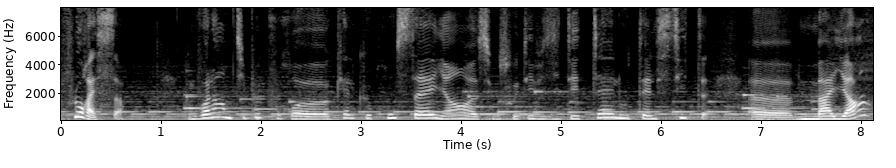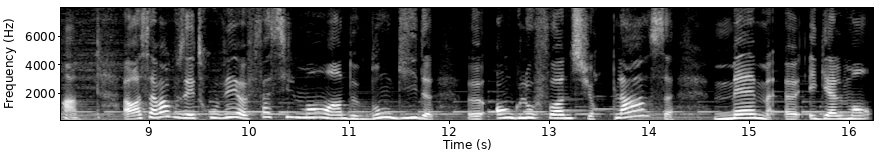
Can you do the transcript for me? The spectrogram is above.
Flores. Voilà un petit peu pour euh, quelques conseils hein, si vous souhaitez visiter tel ou tel site euh, Maya. Alors à savoir que vous allez trouver euh, facilement hein, de bons guides anglophones sur place, même également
